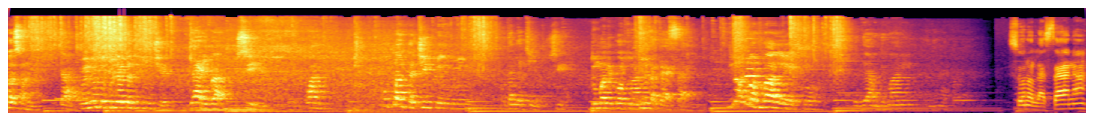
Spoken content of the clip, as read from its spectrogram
da Sana. Ciao. Ho venuto biglietto di luce. Già arrivato? Sì. Quanto? 85 minuti. 85. Sì. Domani porto Ma tu. non la cassare. No, normale, ecco. Vediamo domani. Sono la Sana.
